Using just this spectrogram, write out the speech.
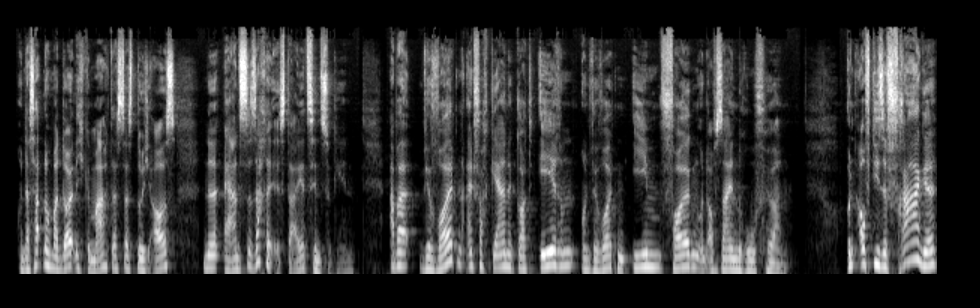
Und das hat nochmal deutlich gemacht, dass das durchaus eine ernste Sache ist, da jetzt hinzugehen. Aber wir wollten einfach gerne Gott ehren und wir wollten ihm folgen und auf seinen Ruf hören. Und auf diese Frage,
